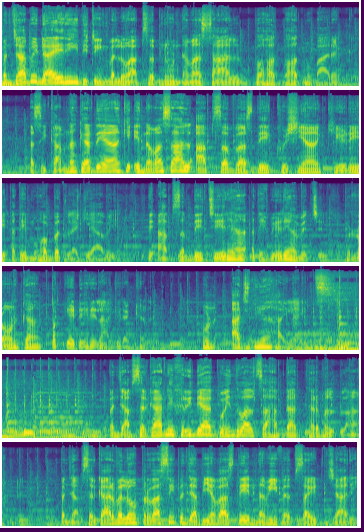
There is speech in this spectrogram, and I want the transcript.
ਪੰਜਾਬੀ ਡਾਇਰੀ ਦੀ ਟੀਮ ਵੱਲੋਂ ਆਪ ਸਭ ਨੂੰ ਨਵਾਂ ਸਾਲ ਬਹੁਤ-ਬਹੁਤ ਮੁਬਾਰਕ। ਅਸੀਂ ਕਾਮਨਾ ਕਰਦੇ ਹਾਂ ਕਿ ਇਹ ਨਵਾਂ ਸਾਲ ਆਪ ਸਭ ਵਾਸਤੇ ਖੁਸ਼ੀਆਂ, ਖੇੜੇ ਅਤੇ ਮੁਹੱਬਤ ਲੈ ਕੇ ਆਵੇ ਤੇ ਆਪ ਸਭ ਦੇ ਚਿਹਰਿਆਂ ਅਤੇ ਵਿਹੜਿਆਂ ਵਿੱਚ ਰੌਣਕਾਂ ਪੱਕੇ ਡੇਰੇ ਲਾ ਕੇ ਰੱਖਣ। ਹੁਣ ਅੱਜ ਦੀਆਂ ਹਾਈਲਾਈਟਸ ਪੰਜਾਬ ਸਰਕਾਰ ਨੇ ਖਰੀਦਿਆ ਗੋਇੰਦਵਾਲ ਸਾਹਿਬ ਦਾ ਥਰਮਲ ਪਲਾਂਟ ਪੰਜਾਬ ਸਰਕਾਰ ਵੱਲੋਂ ਪ੍ਰਵਾਸੀ ਪੰਜਾਬੀਆਂ ਵਾਸਤੇ ਨਵੀਂ ਵੈਬਸਾਈਟ ਜਾਰੀ।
